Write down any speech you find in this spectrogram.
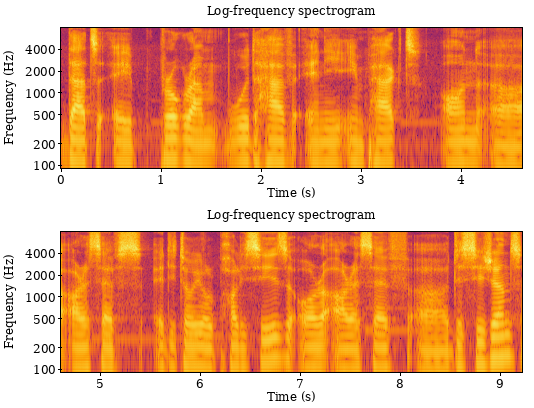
that a program would have any impact on uh, RSF's editorial policies or RSF uh, decisions.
